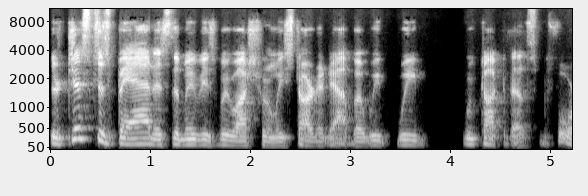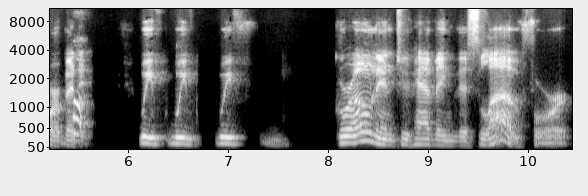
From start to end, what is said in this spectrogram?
they're just as bad as the movies we watched when we started out but we we we've talked about this before but it, we've we've we've grown into having this love for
